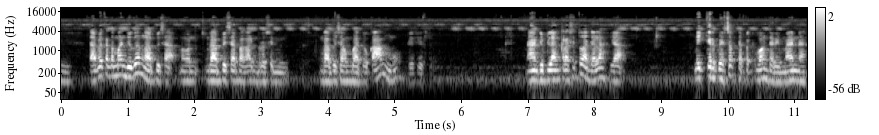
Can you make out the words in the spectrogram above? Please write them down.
Hmm. tapi ke teman juga nggak bisa nggak bisa bakal nerusin nggak bisa membantu kamu di situ. Nah dibilang keras itu adalah ya mikir besok dapat uang dari mana.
